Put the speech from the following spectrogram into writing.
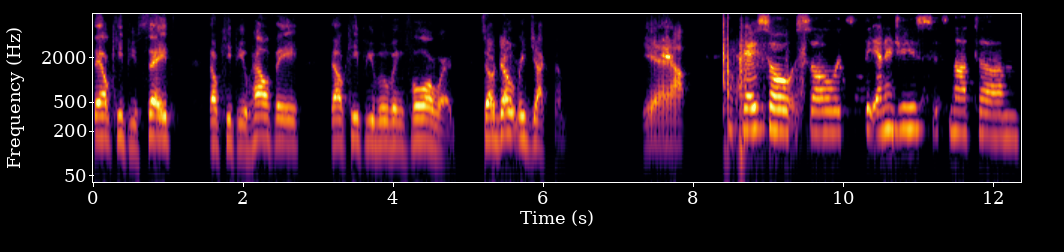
They'll keep you safe. They'll keep you healthy. They'll keep you moving forward so don't reject them. Yeah. Okay so so it's the energies it's not um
